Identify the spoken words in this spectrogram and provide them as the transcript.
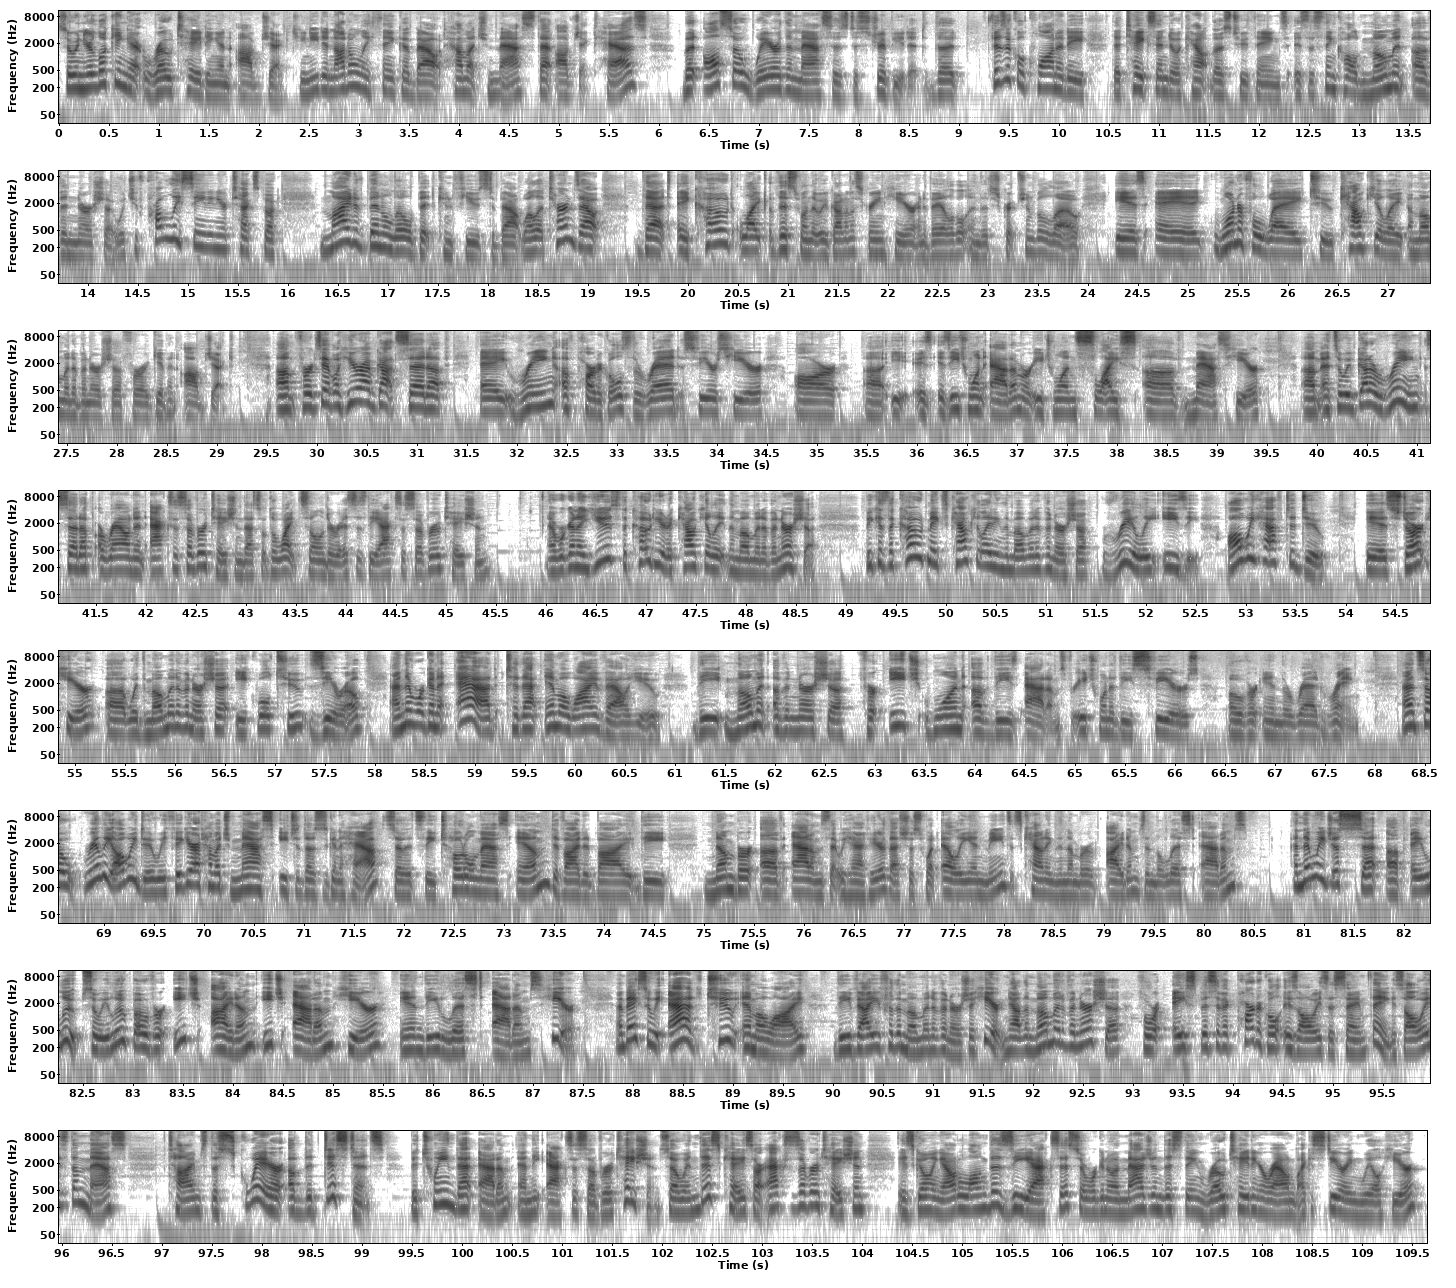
So when you're looking at rotating an object, you need to not only think about how much mass that object has, but also where the mass is distributed. The physical quantity that takes into account those two things is this thing called moment of inertia, which you've probably seen in your textbook, might have been a little bit confused about. Well, it turns out that a code like this one that we've got on the screen here and available in the description below is a wonderful way to calculate a moment of inertia for a given object. Um, for example, here I've got set up a ring of particles. The red spheres here are uh, is, is each one atom or each one slice of mass here. Um, and so we've got a ring set up around an axis of rotation. That's what the white cylinder is, is the axis of rotation. And we're going to use the code here to calculate the moment of inertia because the code makes calculating the moment of inertia really easy. All we have to do is start here uh, with the moment of inertia equal to zero, and then we're going to add to that MOI value the moment of inertia for each one of these atoms, for each one of these spheres over in the red ring. And so really all we do, we figure out how much mass each of those is going to have. So it's the total mass m divided by the number of atoms that we have here. That's just what LEN means. It's counting the number of items in the list atoms. And then we just set up a loop. So we loop over each item, each atom here in the list atoms here. And basically we add to MOI the value for the moment of inertia here. Now the moment of inertia for a specific particle is always the same thing. It's always the mass times the square of the distance between that atom and the axis of rotation. So in this case, our axis of rotation is going out along the z-axis, so we're going to imagine this thing rotating around like a steering wheel here.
